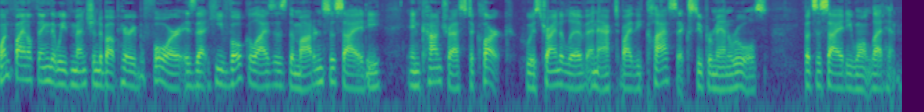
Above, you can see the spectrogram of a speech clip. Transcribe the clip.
One final thing that we've mentioned about Perry before is that he vocalizes the modern society in contrast to Clark, who is trying to live and act by the classic Superman rules, but society won't let him.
